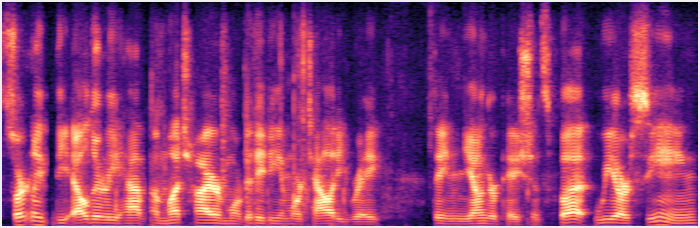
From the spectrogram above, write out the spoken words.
certainly the elderly have a much higher morbidity and mortality rate than younger patients, but we are seeing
